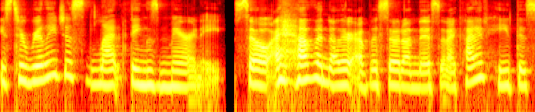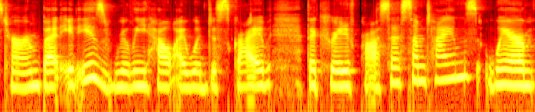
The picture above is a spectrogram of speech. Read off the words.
is to really just let things marinate. So, I have another episode on this, and I kind of hate this term, but it is really how I would describe the creative process sometimes. Where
